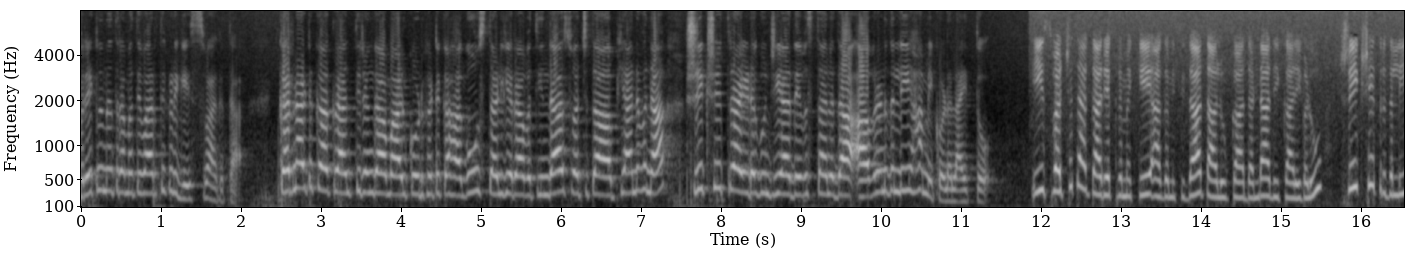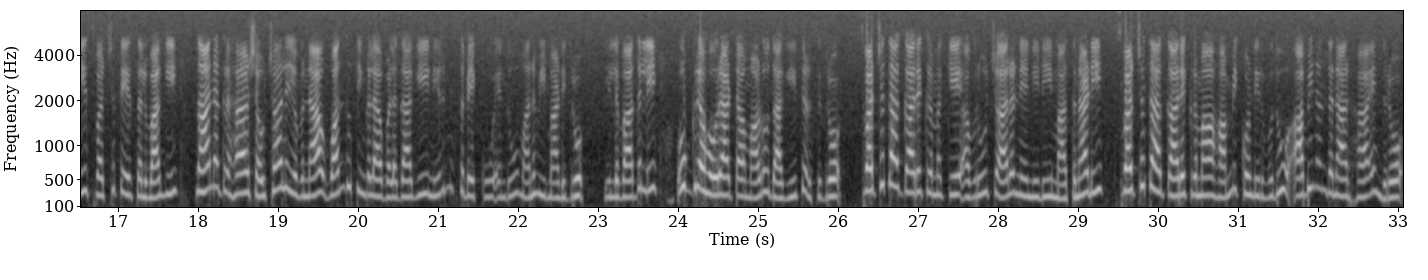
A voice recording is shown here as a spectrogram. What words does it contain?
ಬ್ರೇಕ್ನ ನಂತರ ಮತ್ತೆ ವಾರ್ತೆಗಳಿಗೆ ಸ್ವಾಗತ. ಕರ್ನಾಟಕ ಕ್ರಾಂತಿರಂಗ ಮಾಳ್ಕೋಡ್ ಘಟಕ ಹಾಗೂ ಸ್ಥಳೀಯರ ವತಿಯಿಂದ ಸ್ವಚ್ಛತಾ ಅಭಿಯಾನವನ್ನ ಶ್ರೀ ಕ್ಷೇತ್ರ ಇಡಗುಂಜಿಯ ದೇವಸ್ಥಾನದ ಆವರಣದಲ್ಲಿ ಹಮ್ಮಿಕೊಳ್ಳಲಾಯಿತು. ಈ ಸ್ವಚ್ಛತಾ ಕಾರ್ಯಕ್ರಮಕ್ಕೆ ಆಗಮಿಸಿದ ತಾಲೂಕಾ ದಂಡಾಧಿಕಾರಿಗಳು ಶ್ರೀ ಕ್ಷೇತ್ರದಲ್ಲಿ ಸ್ವಚ್ಛತೆ ಸಲುವಾಗಿ ಸ್ನಾನಗೃಹ ಶೌಚಾಲಯವನ್ನ ಒಂದು ತಿಂಗಳ ಒಳಗಾಗಿ ನಿರ್ಮಿಸಬೇಕು ಎಂದು ಮನವಿ ಮಾಡಿದ್ರು. ಇಲ್ಲವಾದಲ್ಲಿ ಉಗ್ರ ಹೋರಾಟ ಮಾಡುವುದಾಗಿ ತಿಳಿಸಿದ್ರು. ಸ್ವಚ್ಛತಾ ಕಾರ್ಯಕ್ರಮಕ್ಕೆ ಅವರು ಚಾಲನೆ ನೀಡಿ ಮಾತನಾಡಿ ಸ್ವಚ್ಛತಾ ಕಾರ್ಯಕ್ರಮ ಹಮ್ಮಿಕೊಂಡಿರುವುದು ಅಭಿನಂದನಾರ್ಹ ಎಂದರು.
